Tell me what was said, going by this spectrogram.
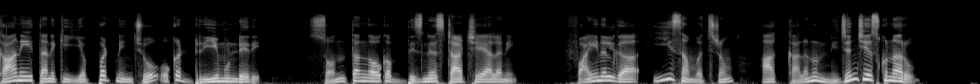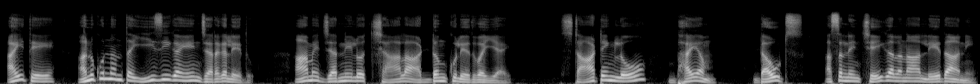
కానీ తనకి ఎప్పట్నించో ఒక డ్రీముండేది సొంతంగా ఒక బిజినెస్ స్టార్ట్ చేయాలని. ఫైనల్గా ఈ సంవత్సరం ఆ కలను నిజం చేసుకున్నారు. అయితే అనుకున్నంత ఈజీగా ఏం జరగలేదు. ఆమె జర్నీలో చాలా అడ్డంకులు ఎదువయ్యాయి స్టార్టింగ్లో భయం డౌట్స్ అసలు నేను చేయగలనా లేదా అని.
